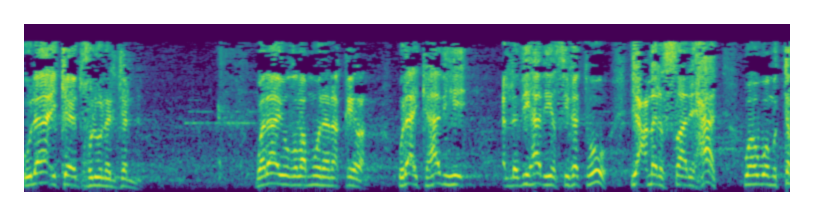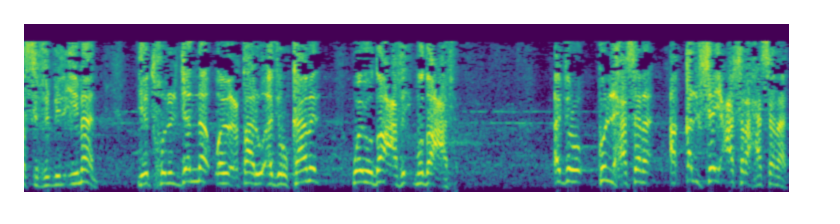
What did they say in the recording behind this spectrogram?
أولئك يدخلون الجنة. ولا يظلمون نقيرا. أولئك هذه الذي هذه صفته يعمل الصالحات وهو متصف بالإيمان. يدخل الجنة ويعطى له أجر كامل ويضاعف مضاعف. أجر كل حسنة أقل شيء عشر حسنات.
